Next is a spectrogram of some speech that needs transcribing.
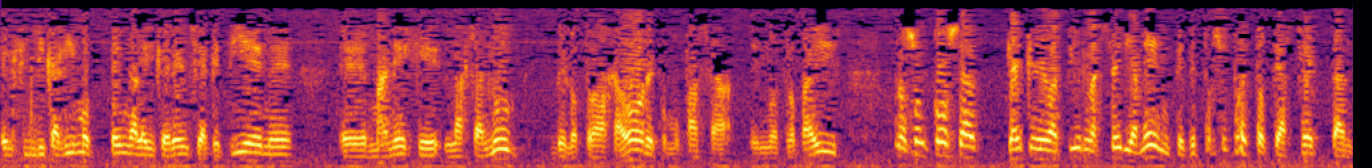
el sindicalismo tenga la injerencia que tiene, eh, maneje la salud de los trabajadores, como pasa en nuestro país. No son cosas que hay que debatirlas seriamente, que por supuesto que afectan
